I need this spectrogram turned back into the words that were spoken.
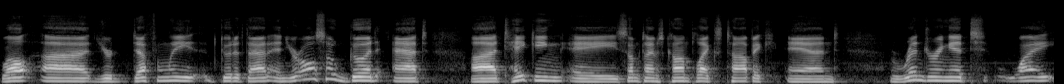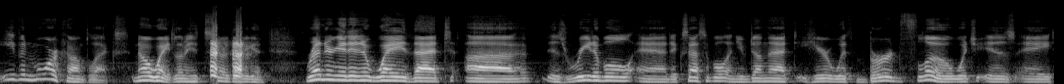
Well, uh, you're definitely good at that, and you're also good at uh, taking a sometimes complex topic and rendering it why even more complex. No, wait, let me start that again. Rendering it in a way that uh, is readable and accessible, and you've done that here with Bird Flu, which is a,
